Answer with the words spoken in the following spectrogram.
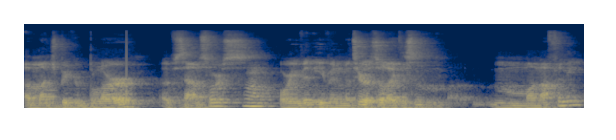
a much bigger blur of sound source or even even material so like this monophony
